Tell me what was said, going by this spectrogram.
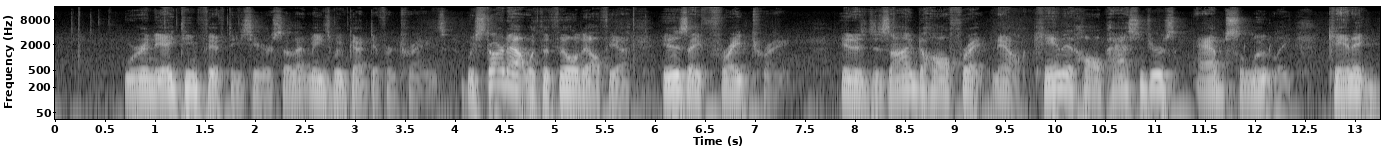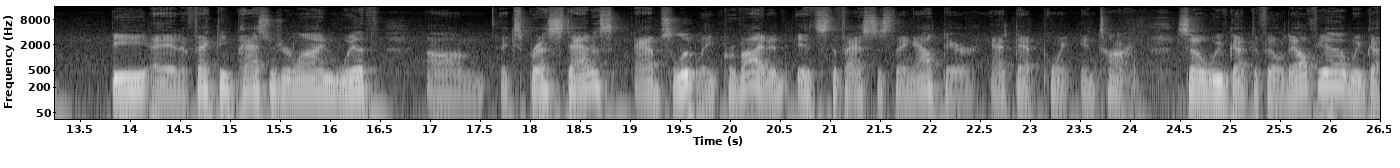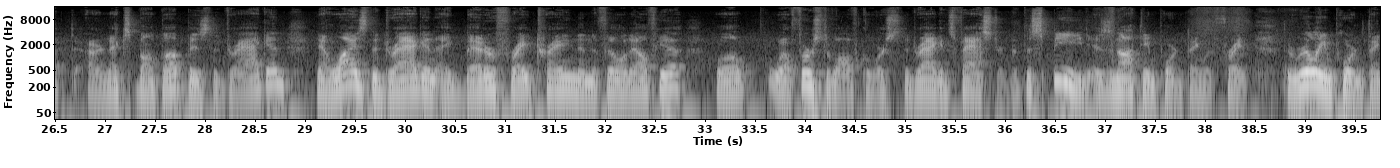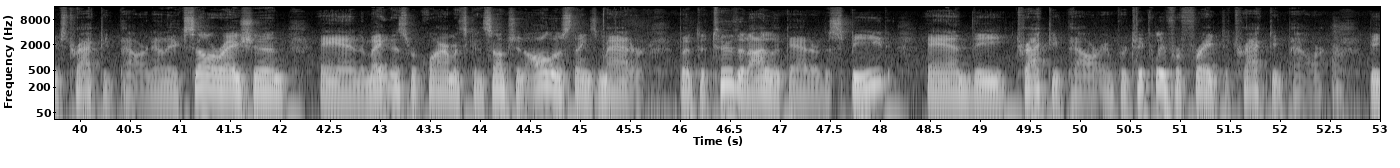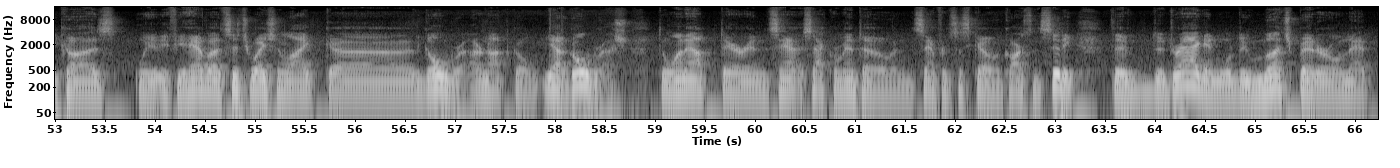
we're in the 1850s here, so that means we've got different trains. We start out with the Philadelphia. It is a freight train. It is designed to haul freight. Now, can it haul passengers? Absolutely. Can it be an effective passenger line with um, express status? Absolutely, provided it's the fastest thing out there at that point in time. So we've got the Philadelphia. We've got our next bump up is the Dragon. Now, why is the Dragon a better freight train than the Philadelphia? Well, well, first of all, of course, the Dragon's faster, but the speed is not the important thing with freight. The really important thing is tractive power. Now, the acceleration and the maintenance requirements, consumption, all those things matter. But the two that I look at are the speed and the tractive power, and particularly for freight, the tractive power, because if you have a situation like uh, the gold or not gold, yeah, gold rush, the one out there in Sa- Sacramento and San Francisco and Carson City, the the Dragon will do much better on that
